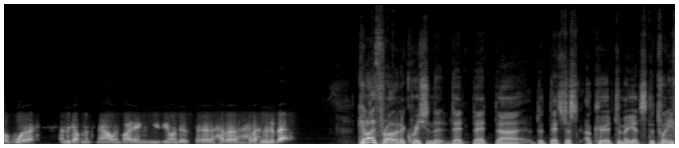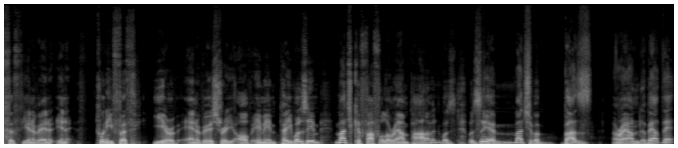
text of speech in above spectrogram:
of work, and the government's now inviting New Zealanders to have a have a hoon of that. Can I throw in a question that that that, uh, that that's just occurred to me? It's the 25th year of in 25th year of anniversary of MMP. Was there much kerfuffle around Parliament? Was was there much of a buzz around about that?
